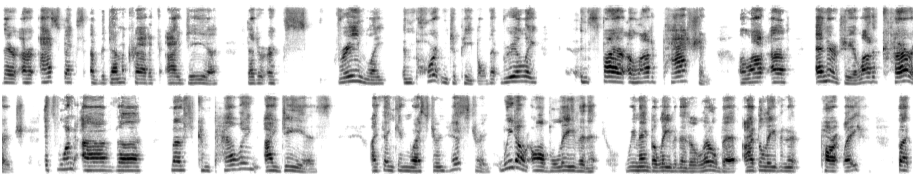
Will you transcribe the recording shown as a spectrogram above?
there are aspects of the democratic idea that are extremely important to people, that really inspire a lot of passion, a lot of energy, a lot of courage. It's one of the most compelling ideas, I think, in Western history. We don't all believe in it. We may believe in it a little bit. I believe in it partly, but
